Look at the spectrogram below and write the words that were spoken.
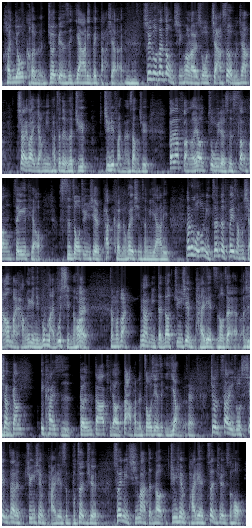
很有可能就会变成是压力被打下来。嗯、所以说，在这种情况来说，假设我们这样下礼拜阳明它真的有在继续继续反弹上去，大家反而要注意的是上方这一条十周均线，它可能会形成个压力。那如果说你真的非常想要买航运，你不买不行的话，怎么办？那你等到均线排列之后再来吧。就像刚一开始跟大家提到，大盘的周线是一样的，对，就在于说现在的均线排列是不正确，所以你起码等到均线排列正确之后，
